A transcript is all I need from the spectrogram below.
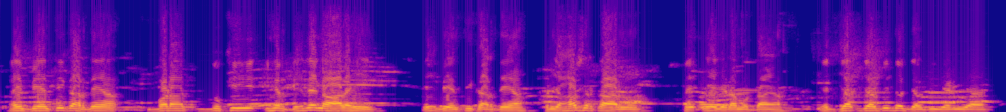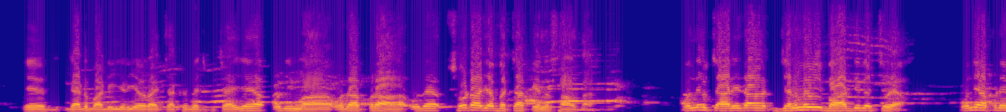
ਅਸੀਂ ਬੇਨਤੀ ਕਰਦੇ ਆ, ਬੜਾ ਦੁਖੀ ਹਿਰਦੇ ਦੇ ਨਾਲ ਅਸੀਂ ਇਹ ਬੇਨਤੀ ਕਰਦੇ ਆ ਪੰਜਾਬ ਸਰਕਾਰ ਨੂੰ ਤੇ ਇਹ ਜਿਹੜਾ ਮੁੱਦਾ ਆ, ਇਹ ਜਲਦੀ ਤੋਂ ਜਲਦੀ ਜਿਹੜੀ ਆ, ਇਹ ਡੈੱਡ ਬਾਡੀ ਜਿਹੜੀ ਆ ਉਹ ਵਿੱਚ ਪਹੁੰਚਾਈ ਜਾਏ। ਉਹਦੀ ਮਾਂ, ਉਹਦਾ ਭਰਾ, ਉਹਦਾ ਛੋਟਾ ਜਿਹਾ ਬੱਚਾ 3 ਸਾਲ ਦਾ। ਉਹਨੇ ਵਿਚਾਰੇ ਦਾ ਜਨਮ ਵੀ ਬਾਅਦ ਦੇ ਵਿੱਚ ਹੋਇਆ। ਉਹਨੇ ਆਪਣੇ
